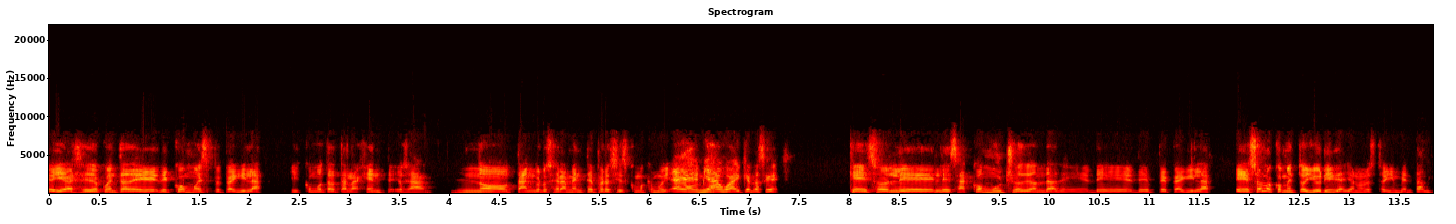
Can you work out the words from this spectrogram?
ella se dio cuenta de, cómo es Pepe Aguilar y cómo trata a la gente. O sea, no tan groseramente, pero sí es como que muy, ¡eh, mi agua! Y que no sé Que eso le, sacó mucho de onda de, Pepe Aguilar. Eso lo comentó Yuridia, yo no lo estoy inventando.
